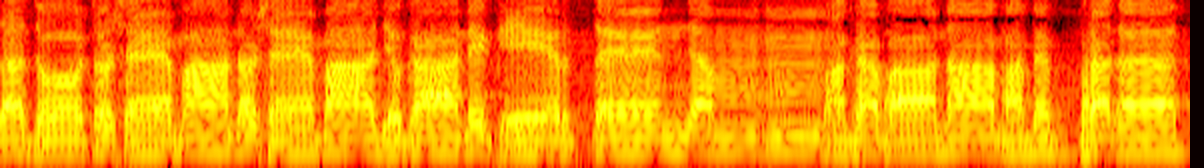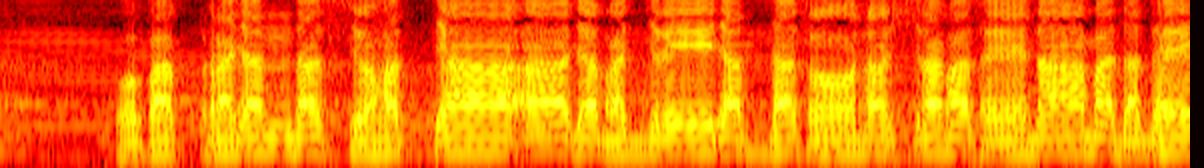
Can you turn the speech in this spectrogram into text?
तदोचुषे मानुषेमायुगानि कीर्तेऽन्यम् मघवानामबिभ्रत उपप्रयन्दस्यु हत्याजभज्रीजद्धसो न श्रवसे नाम दधे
